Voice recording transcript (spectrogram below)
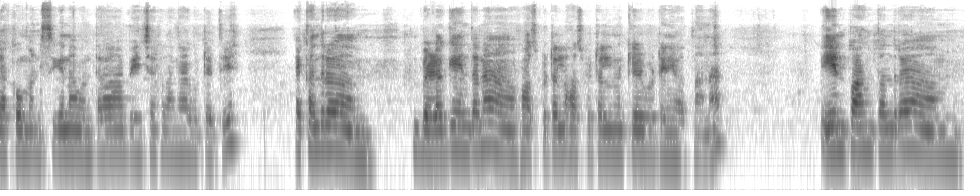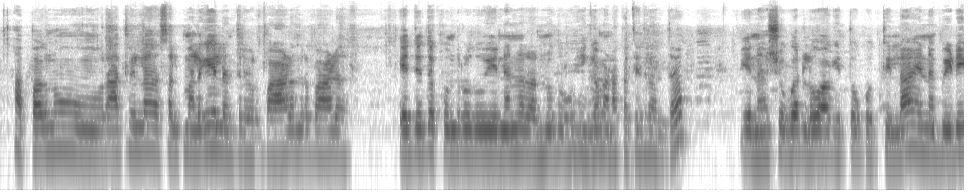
ಯಾಕೋ ಮನಸ್ಸಿಗೆ ನಾವು ಒಂಥರ ಬೇಜಾರ್ದಂಗೆ ಆಗ್ಬಿಟ್ಟೈತಿ ಯಾಕಂದ್ರೆ, ಬೆಳಗ್ಗೆಯಿಂದನ ಹಾಸ್ಪಿಟಲ್ ಹಾಸ್ಪಿಟಲ್ನ ಕೇಳ್ಬಿಟ್ಟೇನಿ ಇವತ್ತು ನಾನು. ಏನಪ್ಪ ಅಂತಂದ್ರೆ ಅಪ್ಪಾಗೂ ರಾತ್ರಿ ಎಲ್ಲ ಸ್ವಲ್ಪ ಮಲಗೇ ಇಲ್ಲ ಅಂತಾರೆ ಅವ್ರು. ಭಾಳ ಅಂದ್ರೆ ಭಾಳ ಎದ್ದೆದ್ದ ಕುಂದ್ರೋದು, ಏನೇನಾರು ಅನ್ನೋದು ಹಿಂಗೆ ಮಾಡಕತ್ತಿದ್ರು ಅಂತ. ಏನು ಶುಗರ್ ಲೋ ಆಗಿತ್ತೋ ಗೊತ್ತಿಲ್ಲ, ಏನು ಬಿಡಿ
